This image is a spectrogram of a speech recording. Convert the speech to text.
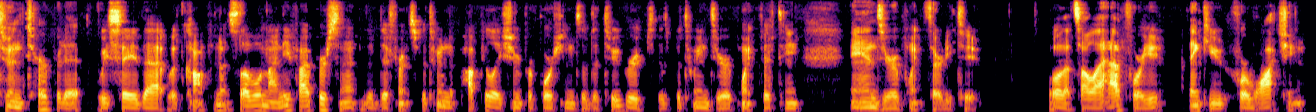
To interpret it, we say that with confidence level 95%, the difference between the population proportions of the two groups is between 0.15 and 0.32. Well, that's all I have for you. Thank you for watching.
